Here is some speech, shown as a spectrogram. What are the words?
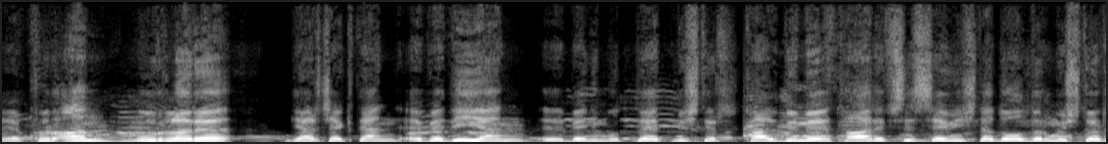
e, Kur'an nurları gerçekten ebediyen e, beni mutlu etmiştir. Kalbimi tarifsiz sevinçle doldurmuştur.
